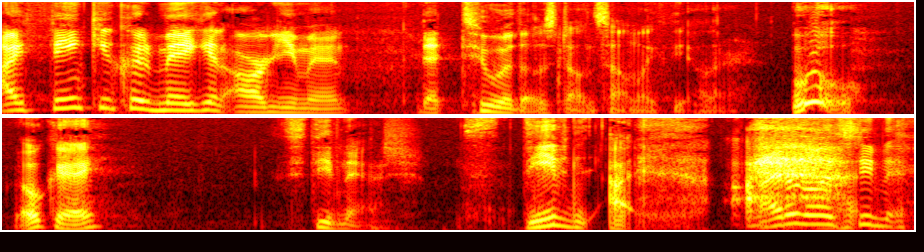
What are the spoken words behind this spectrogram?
I think you could make an argument that two of those don't sound like the other. Ooh. Okay. Steve Nash. Steve. I. I don't know if Steve.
